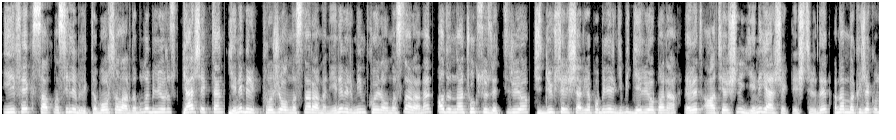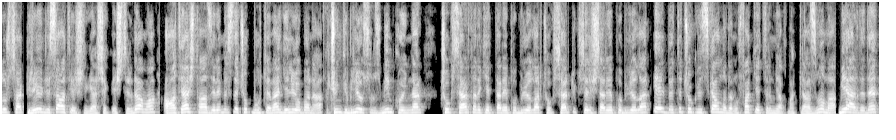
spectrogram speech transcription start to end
WEFX satmasıyla birlikte borsalarda bulabiliyoruz. Gerçekten yeni bir proje olmasına rağmen, yeni bir meme coin olmasına rağmen adından çok söz ettiriyor. Ciddi yükselişler yapabilir gibi geliyor bana. Evet ATH'ını yeni gerçekleştirdi. Hemen bakacak olursak bir ay öncesi ATH'ını gerçekleştirdi ama ATH tazelemesi de çok muhtemel geliyor bana. Çünkü biliyorsunuz meme coinler çok sert hareketler yapabiliyorlar, çok sert yükselişler yapabiliyorlar. Elbette çok risk almadan ufak yatırım yapmak lazım ama bir yerde de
